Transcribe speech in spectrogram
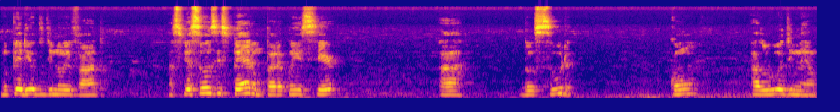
no período de noivado. As pessoas esperam para conhecer a doçura com a lua de mel.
